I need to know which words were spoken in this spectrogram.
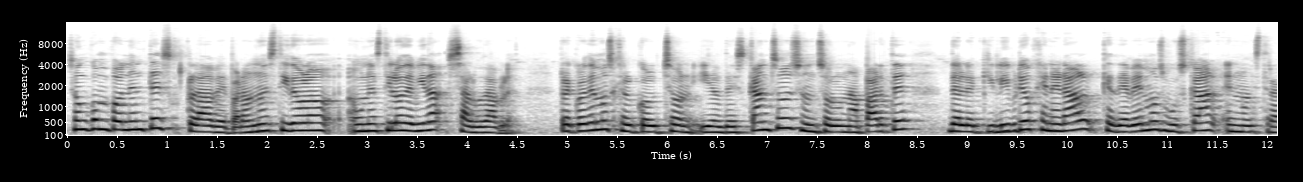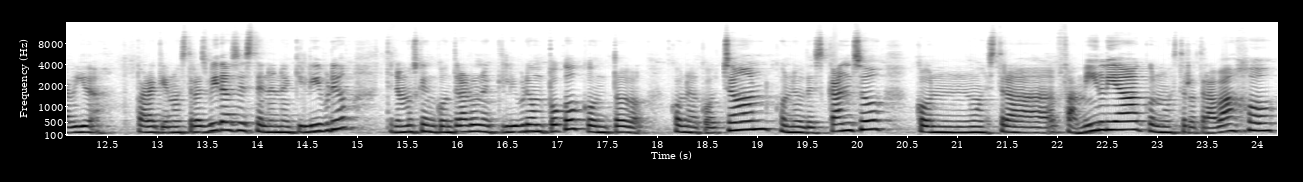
Son componentes clave para un estilo, un estilo de vida saludable. Recordemos que el colchón y el descanso son solo una parte del equilibrio general que debemos buscar en nuestra vida. Para que nuestras vidas estén en equilibrio, tenemos que encontrar un equilibrio un poco con todo, con el colchón, con el descanso, con nuestra familia, con nuestro trabajo,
